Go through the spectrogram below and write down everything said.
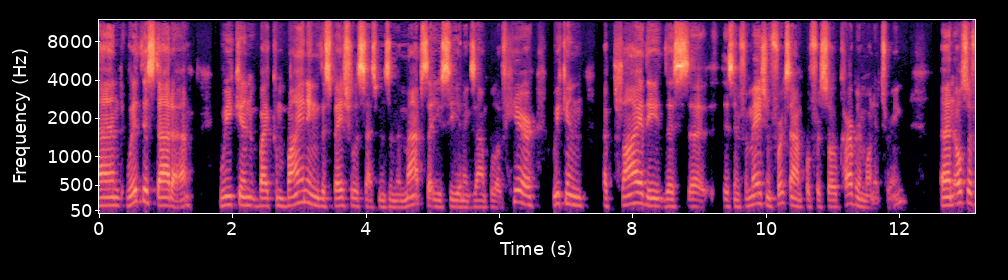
And with this data, we can, by combining the spatial assessments and the maps that you see an example of here, we can apply the, this, uh, this information, for example, for soil carbon monitoring, and also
